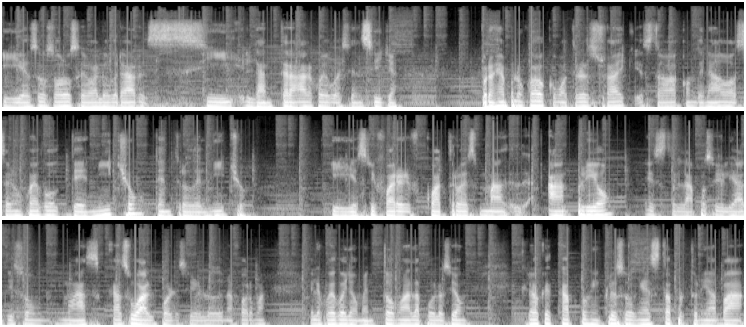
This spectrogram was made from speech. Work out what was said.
Y eso solo se va a lograr si la entrada al juego es sencilla. Por ejemplo, un juego como Third Strike estaba condenado a ser un juego de nicho dentro del nicho. Y Street Fighter 4 es más amplio este, la posibilidad hizo más casual, por decirlo de una forma, el juego y aumentó más la población. Creo que Capcom incluso en esta oportunidad va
